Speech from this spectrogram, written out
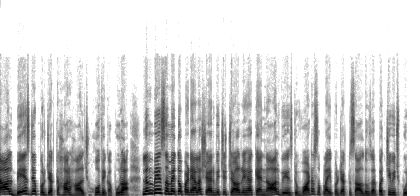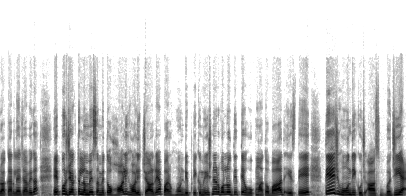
ਨਾਲ ਬੇਸਡ ਪ੍ਰੋਜੈਕਟ ਹਰ ਹਾਲ 'ਚ ਹੋਵੇਗਾ ਪੂਰਾ। ਲੰਬੇ ਸਮੇਂ ਤੋਂ ਪਟਿਆਲਾ ਸ਼ਹਿਰ ਵਿੱਚ ਚੱਲ ਰਿਹਾ canal based water supply project ਸਾਲ 2025 ਵਿੱਚ ਪੂਰਾ ਕਰ ਲਿਆ ਜਾਵੇਗਾ। ਇਹ ਪ੍ਰੋਜੈਕਟ ਲੰਬੇ ਸਮੇਂ ਤੋਂ ਹੌਲੀ-ਹੌਲੀ ਚੱਲ ਰਿਹਾ, ਪਰ ਹੁਣ ਡਿਪਟੀ ਕਮਿਸ਼ਨਰ ਵੱਲੋਂ ਦਿੱਤੇ ਹੁਕਮਾਂ ਤੋਂ ਬਾਅਦ ਇਸ ਤੇ ਤੇਜ਼ ਹੋਣ ਦੀ ਕੁਝ ਆਸ ਬਜੀ ਹੈ।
